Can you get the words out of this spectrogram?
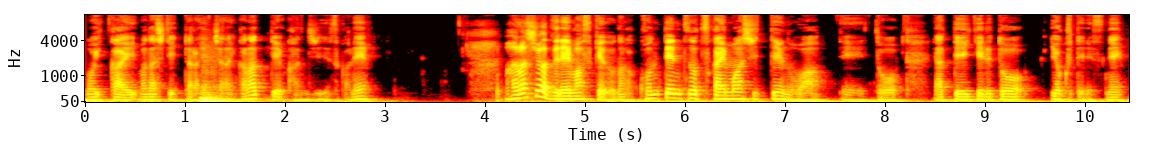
もう一回、まあ、出していったらいいんじゃないかなっていう感じですかね。話はずれますけど、なんかコンテンツの使い回しっていうのは、えっ、と、やっていけると良くてですね。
